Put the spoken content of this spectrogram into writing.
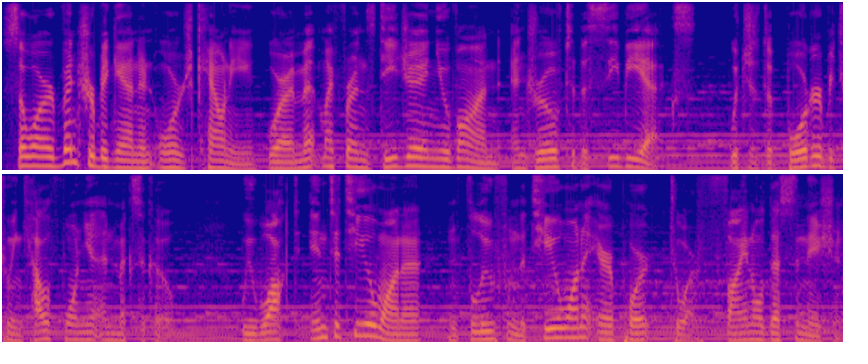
So our adventure began in Orange County, where I met my friends DJ and Yovan and drove to the CBX, which is the border between California and Mexico. We walked into Tijuana and flew from the Tijuana airport to our final destination,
